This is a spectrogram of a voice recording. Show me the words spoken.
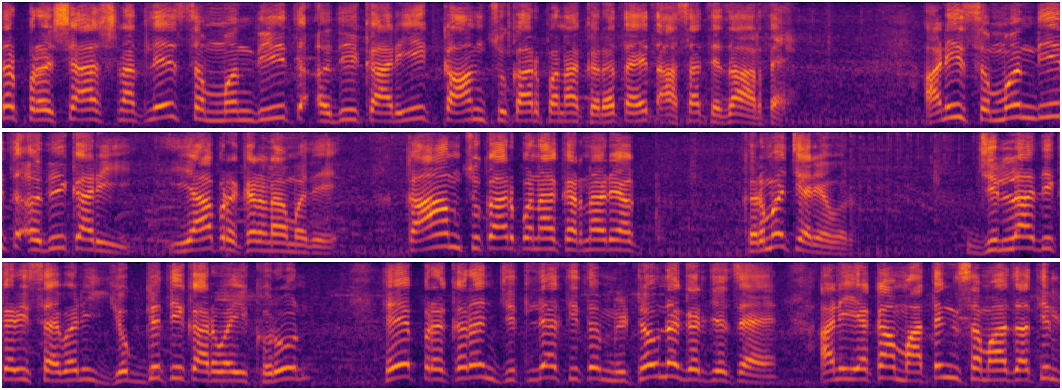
तर प्रशासनातले संबंधित अधिकारी काम चुकारपणा करत आहेत असा त्याचा अर्थ आहे. आणि संबंधित अधिकारी या प्रकरणामध्ये काम चुकारपणा करणाऱ्या कर्मचाऱ्यावर जिल्हाधिकारी साहेबांनी योग्य ती कारवाई करून हे प्रकरण जिथल्या तिथं मिटवणं गरजेचं आहे आणि एका मातंग समाजातील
